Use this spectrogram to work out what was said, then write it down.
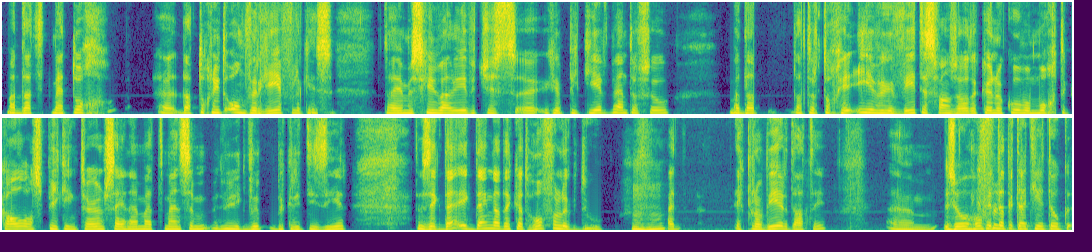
maar dat het mij toch, uh, dat toch niet onvergeeflijk is. Dat je misschien wel eventjes uh, gepikeerd bent of zo, maar dat, dat er toch geen eeuwige vetes van zouden kunnen komen, mocht ik al on speaking terms zijn hè, met mensen die ik be bekritiseer. Dus ik, denk, ik denk dat ik het hoffelijk doe. Mm -hmm. Ik probeer dat. Hè. Um, Zo hoffelijk dat, ik... dat je het ook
